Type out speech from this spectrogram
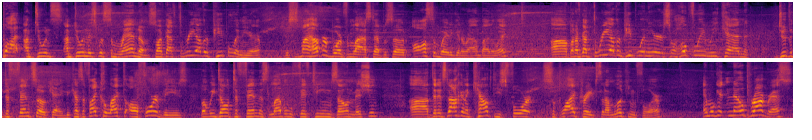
But I'm doing I'm doing this with some randoms. So I've got three other people in here. This is my hoverboard from last episode. Awesome way to get around, by the way. Uh, but I've got three other people in here, so hopefully we can do the defense okay. Because if I collect all four of these, but we don't defend this level 15 zone mission, uh, then it's not going to count these four supply crates that I'm looking for. And we'll get no progress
